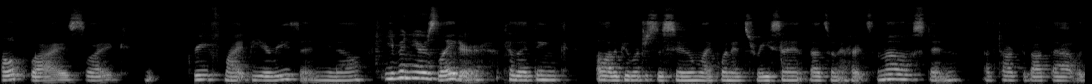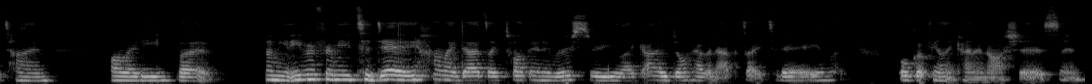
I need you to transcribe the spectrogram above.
health wise like grief might be a reason you know even years later because i think a lot of people just assume like when it's recent that's when it hurts the most and i've talked about that with time already but I mean, even for me today, on my dad's like 12th anniversary, like I don't have an appetite today and like woke up feeling kind of nauseous. And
